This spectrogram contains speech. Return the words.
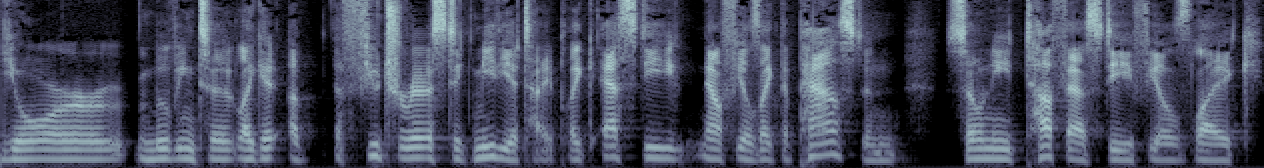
you're moving to like a, a, futuristic media type. Like SD now feels like the past, and Sony Tough SD feels like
